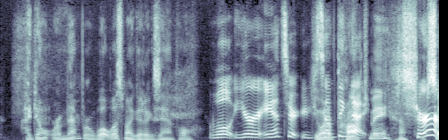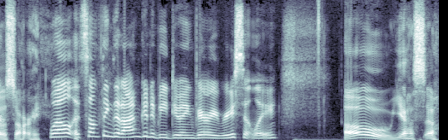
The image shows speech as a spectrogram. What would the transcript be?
I don't remember. What was my good example? well, your answer You want to prompt that me? I'm sure. so sorry. well, it's something that I'm going to be doing very recently. Oh yes. Oh.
